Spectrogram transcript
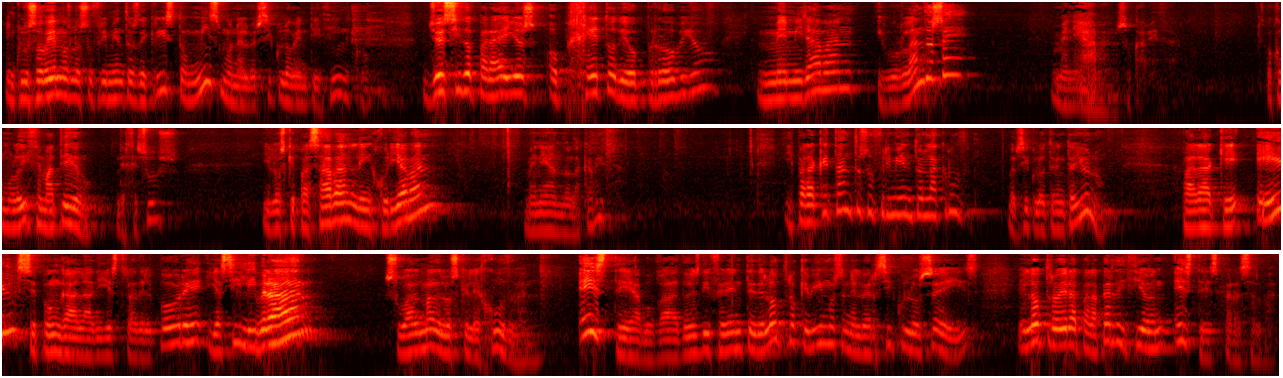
Incluso vemos los sufrimientos de Cristo mismo en el versículo 25. Yo he sido para ellos objeto de oprobio, me miraban y burlándose, meneaban su cabeza. O como lo dice Mateo de Jesús, y los que pasaban le injuriaban meneando la cabeza. ¿Y para qué tanto sufrimiento en la cruz? Versículo 31. Para que Él se ponga a la diestra del pobre y así librar su alma de los que le juzgan. Este abogado es diferente del otro que vimos en el versículo 6. El otro era para perdición, este es para salvación.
